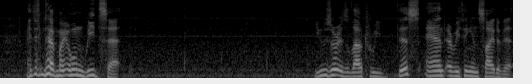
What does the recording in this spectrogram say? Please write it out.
I didn't have my own read set. User is allowed to read this and everything inside of it.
